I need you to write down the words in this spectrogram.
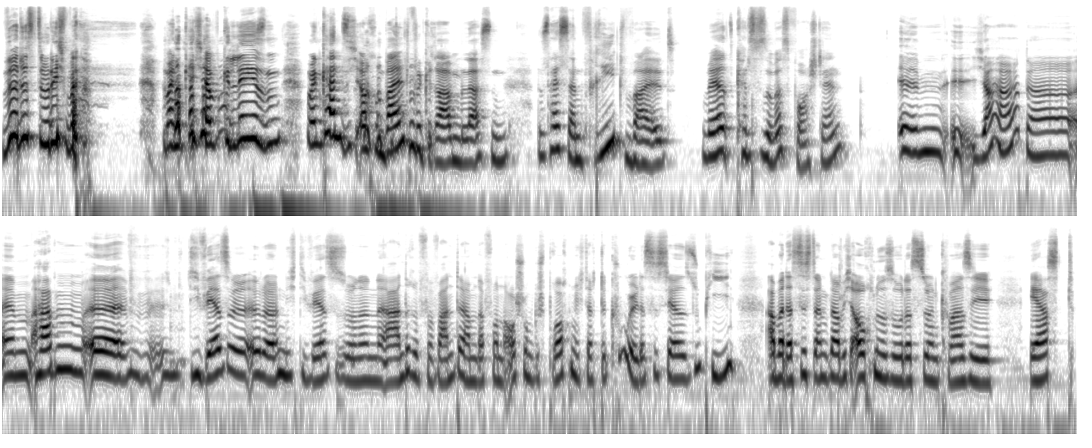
Würdest du dich mal. man, ich habe gelesen, man kann sich auch im Wald begraben lassen. Das heißt dann Friedwald. Wer, kannst du sowas vorstellen? Ähm, äh, ja, da ähm, haben äh, diverse, oder nicht diverse, sondern andere Verwandte haben davon auch schon gesprochen. Ich dachte, cool, das ist ja supi. Aber das ist dann, glaube ich, auch nur so, dass du dann quasi erst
